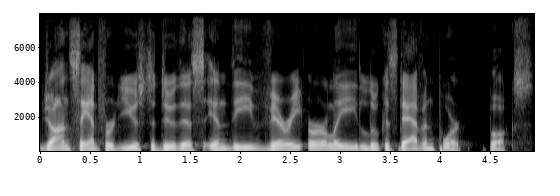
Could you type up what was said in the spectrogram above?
John Sandford used to do this in the very early Lucas Davenport books.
